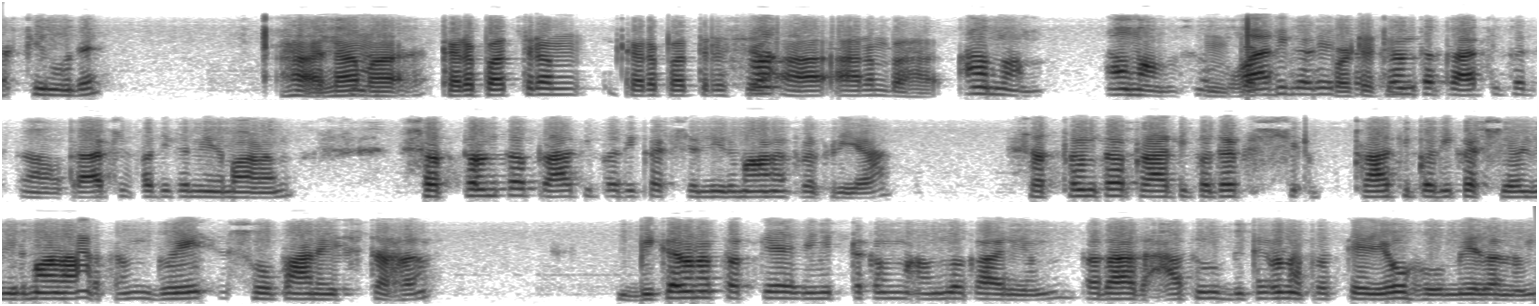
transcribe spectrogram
अस्ति महोदय? हा नाम करपत्रं करपत्रस्य आरम्भः। आमाम् आमां भ्वादिगणे सत्रन्तप्रातिपद प्रातिपदिकनिर्माणं सत्रन्तप्रातिपदिकस्य निर्माणप्रक्रिया सत्रन्तप्रातिपदस्य प्रातिपदिकस्य निर्माणार्थं द्वे सोपाने स्तः। विकरणप्रत्ययनिमित्तकम् अङ्गकार्यं, तदा धातुविकरणप्रत्ययोः मेलनं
